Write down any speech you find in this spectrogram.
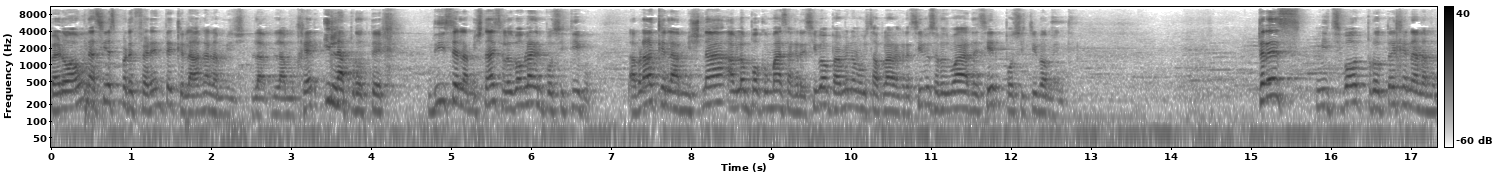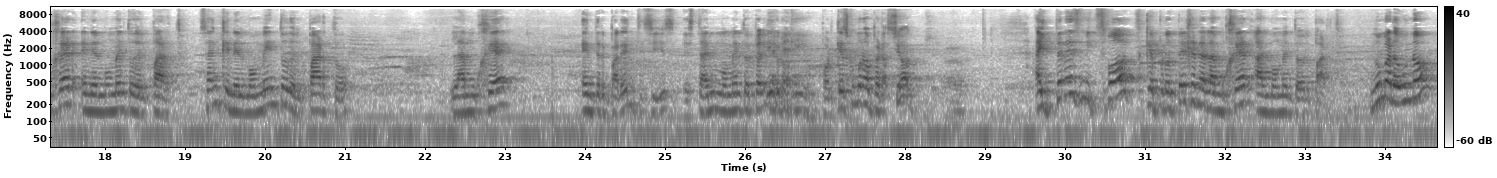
pero aún así es preferente que la haga la, la- la mujer y la protege. Dice la Mishnah y se los voy a hablar en positivo. La verdad que la Mishnah habla un poco más agresivo, pero a mí no me gusta hablar agresivo, se los voy a decir positivamente. Tres mitzvot protegen a la mujer en el momento del parto. Saben que en el momento del parto, la mujer, entre paréntesis, está en un momento De peligro. porque es como una operación. Hay tres mitzvot que protegen a la mujer al momento del parto. Número uno,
